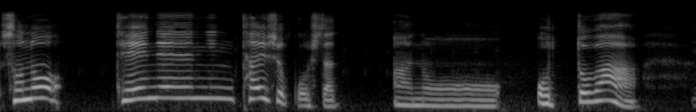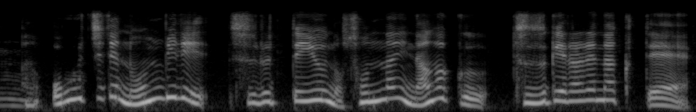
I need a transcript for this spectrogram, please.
その定年退職をした、あの、夫は、うんあのお家でのんびりするっていうのそんなに長く続けられなくて、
